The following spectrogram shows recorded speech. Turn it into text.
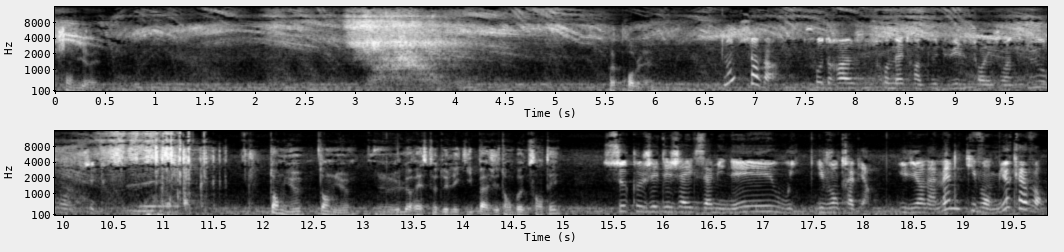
Dirait. Pas de problème. Non, ça va. faudra juste remettre un peu d'huile sur les jointures, c'est tout. Tant mieux, tant mieux. Euh, le reste de l'équipage est en bonne santé Ceux que j'ai déjà examinés, oui, ils vont très bien. Il y en a même qui vont mieux qu'avant.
